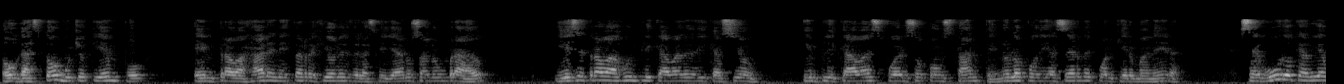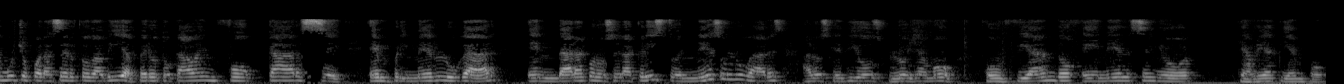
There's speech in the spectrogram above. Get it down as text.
o gastó mucho tiempo en trabajar en estas regiones de las que ya nos ha nombrado y ese trabajo implicaba dedicación, implicaba esfuerzo constante, no lo podía hacer de cualquier manera. Seguro que había mucho por hacer todavía, pero tocaba enfocarse en primer lugar en dar a conocer a Cristo en esos lugares a los que Dios lo llamó, confiando en el Señor que habría tiempo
